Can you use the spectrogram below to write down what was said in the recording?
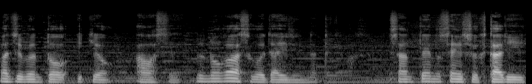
まあ、自分と息を合わせるのがすごい大事になってきます3点の選手2人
